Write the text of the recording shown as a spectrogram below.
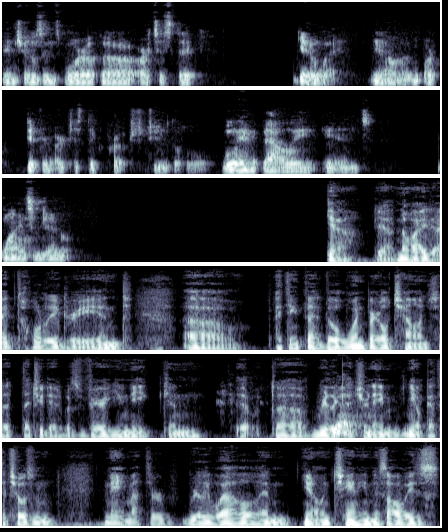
and Chosen's more of a artistic getaway, you know, a more different artistic approach to the whole Willamette Valley and wines in general. Yeah, yeah, no, I, I totally agree, and uh, I think that the one barrel challenge that, that you did was very unique and it uh, really yeah. got your name, you know, got the chosen name out there really well. And, you know, and Channing is always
